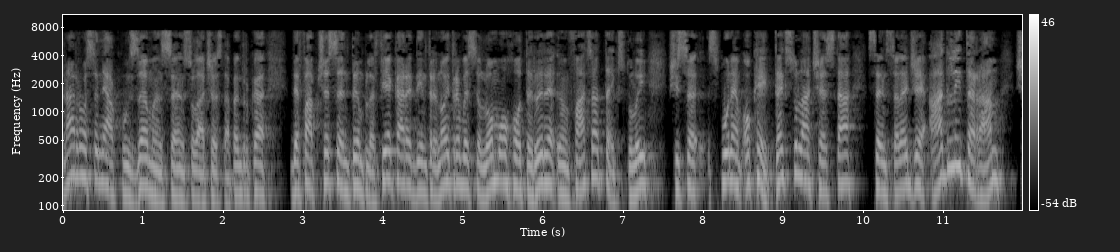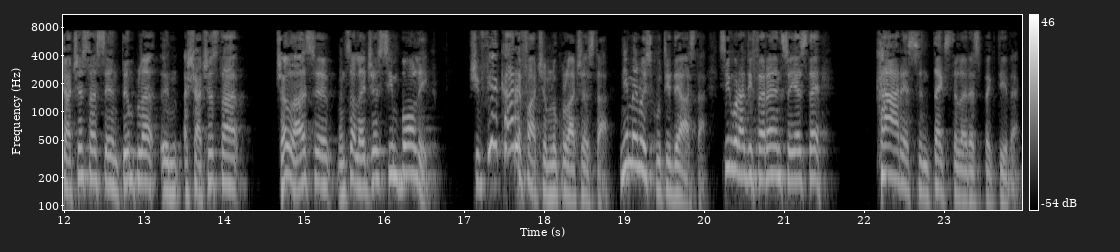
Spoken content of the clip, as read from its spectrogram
N-ar rost să ne acuzăm în sensul acesta, pentru că, de fapt, ce se întâmplă? Fiecare dintre noi trebuie să luăm o hotărâre în fața textului și să spunem, ok, textul acesta se înțelege ad literam și acesta se întâmplă în, și acesta celălalt se înțelege simbolic. Și fiecare facem lucrul acesta. Nimeni nu-i scutit de asta. Singura diferență este care sunt textele respective.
